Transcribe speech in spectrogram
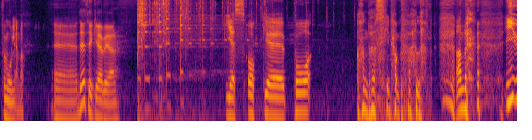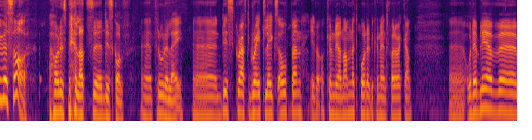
Förmodligen då. Eh, det tycker jag vi gör. Yes, och eh, på andra sidan pölen. Andra, I USA har det spelats eh, discgolf. Eh, tror det eller ej. Eh, Discraft Great Lakes Open. Idag kunde jag namnet på det, det kunde jag inte förra veckan. Eh, och det blev eh,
